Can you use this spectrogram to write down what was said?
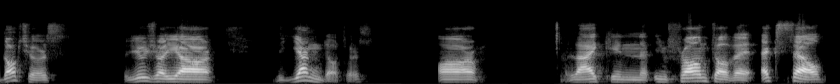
doctors usually are the young doctors are like in in front of an Excel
